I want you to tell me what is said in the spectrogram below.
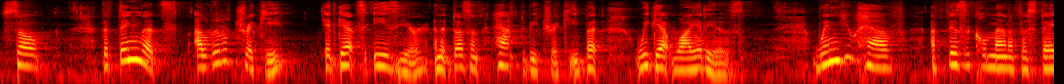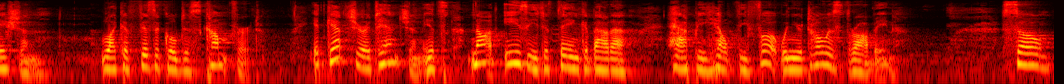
So the thing that's a little tricky it gets easier and it doesn't have to be tricky but we get why it is. When you have a physical manifestation like a physical discomfort it gets your attention. It's not easy to think about a happy healthy foot when your toe is throbbing. So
